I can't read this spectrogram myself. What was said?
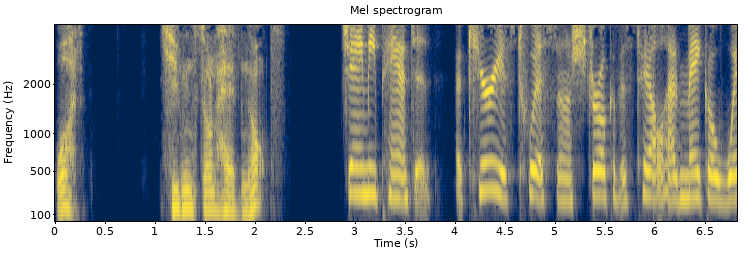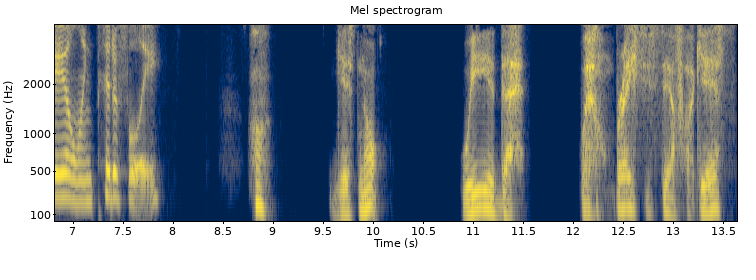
What? Humans don't have knots? Jamie panted. A curious twist and a stroke of his tail had Mako wailing pitifully. Huh. Guess not. Weird that. Well, brace yourself, I guess.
